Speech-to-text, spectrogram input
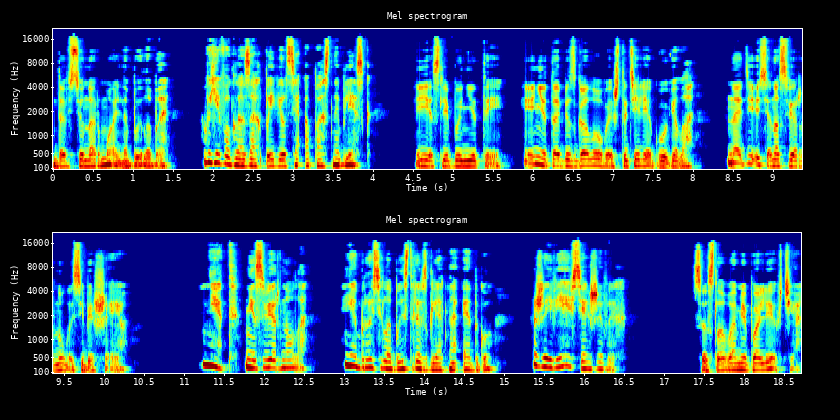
Да все нормально было бы. В его глазах появился опасный блеск. Если бы не ты и не та безголовая, что телегу увела. Надеюсь, она свернула себе шею. Нет, не свернула. Я бросила быстрый взгляд на Эдгу. Живее всех живых. Со словами полегче.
